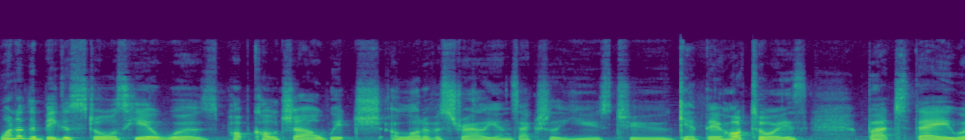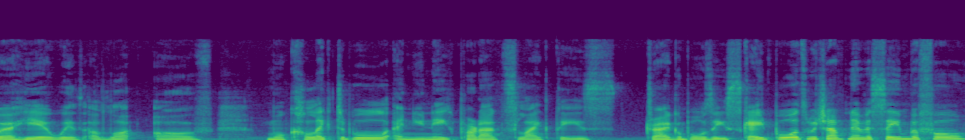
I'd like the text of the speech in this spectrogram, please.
One of the biggest stores here was Popcultcha, which a lot of Australians actually use to get their hot toys, but they were here with a lot of more collectible and unique products like these Dragon Ball Z skateboards, which I've never seen before.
